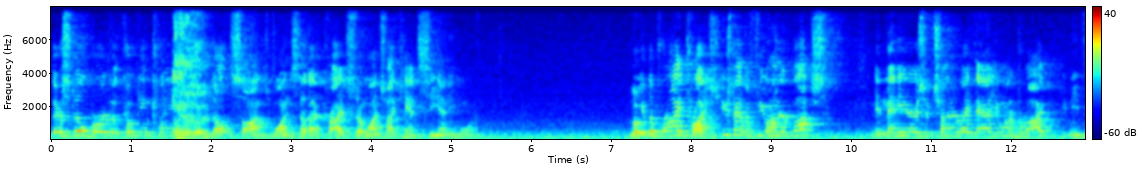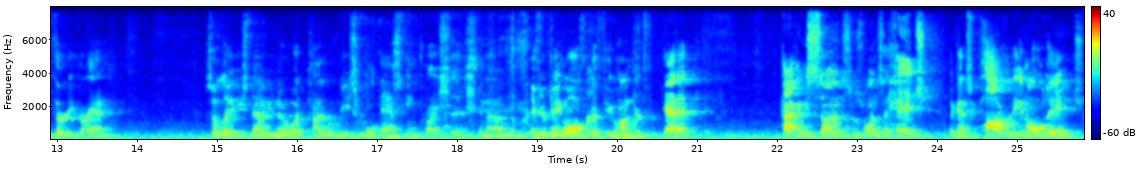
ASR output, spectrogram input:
They're still burdened with cooking, cleaning for their adult sons. One said, I've cried so much I can't see anymore. Look at the bride price. You used to have a few hundred bucks. In many areas of China right now, you want a bride, you need 30 grand. So ladies, now you know what kind of a reasonable asking price is. You know, if you're being offered a few hundred, forget it. Having sons was once a hedge against poverty and old age.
